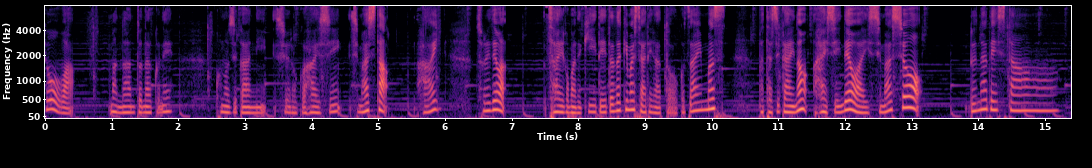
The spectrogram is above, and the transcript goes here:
今日はまあ、なんとなくね、この時間に収録配信しました。はい。それでは、最後まで聞いていただきましてありがとうございます。また次回の配信でお会いしましょう。ルナでした。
